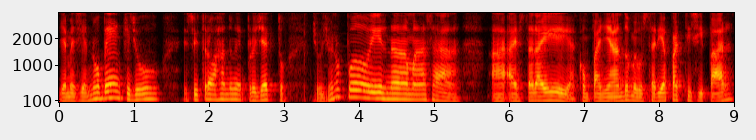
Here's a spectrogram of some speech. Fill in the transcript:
ella me decía, no ven que yo estoy trabajando en el proyecto. Yo, yo no puedo ir nada más a, a, estar ahí acompañando, me gustaría participar.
